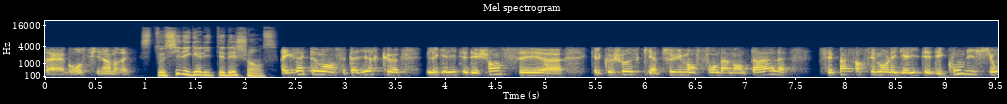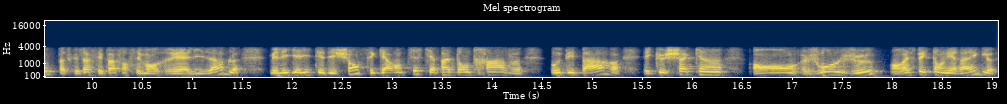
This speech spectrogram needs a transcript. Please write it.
sa grosse cylindrée. C'est aussi l'égalité des chances. Exactement, c'est-à-dire que l'égalité des chances, c'est euh, quelque chose qui est absolument fondamental. C'est pas forcément l'égalité des conditions, parce que ça, c'est pas forcément réalisable, mais l'égalité des chances, c'est garantir qu'il n'y a pas d'entrave au départ et que chacun, en jouant le jeu, en respectant les règles,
